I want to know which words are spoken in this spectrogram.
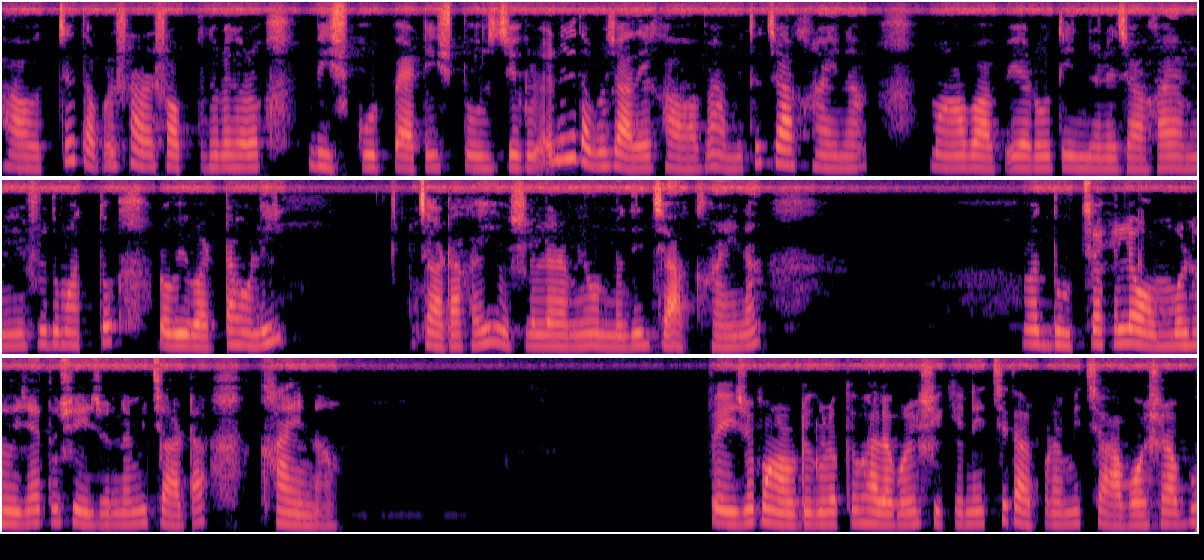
খাওয়া হচ্ছে। তারপরে সারা সপ্তাহ ধরে ধরো বিস্কুট, প্যাটিস, টোস্ট যেগুলো এনেছে, তারপরে চা দিয়ে খাওয়া হবে। আমি তো চা খাই না। মা, বাপি আরও তিনজনে চা খায়। আমি শুধুমাত্র রবিবারটা হলেই চাটা খাই বেশি হলে আমি অন্যদিন চা খাই না। আমার দুধ চা খেলে অম্বল হয়ে যায়, তো সেই জন্য আমি চাটা খাই না। তো এই যে পাউরুটিগুলোকে ভালো করে শিখে নিচ্ছি, তারপর আমি চা বসাবো।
